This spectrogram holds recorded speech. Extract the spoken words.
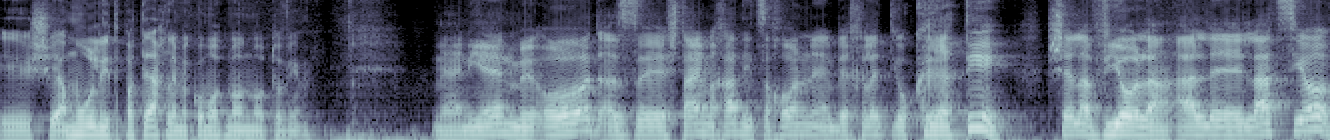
אה, שאמור להתפתח למקומות מאוד מאוד טובים. מעניין מאוד, אז אה, 2-1 ניצחון אה, בהחלט יוקרתי של הוויולה על אה, לאציו,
